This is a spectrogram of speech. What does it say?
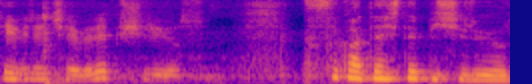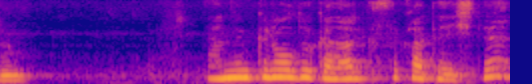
Çevire çevire pişiriyorsun. Kısık ateşte pişiriyorum. Yani mümkün olduğu kadar kısık ateşte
